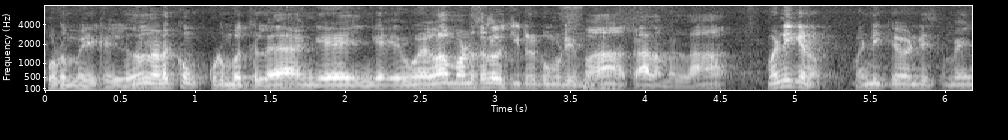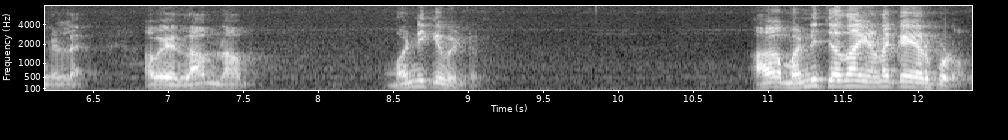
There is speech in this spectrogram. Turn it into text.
கொடுமைகள் எதுவும் நடக்கும். குடும்பத்தில் அங்கே இங்கே இவங்கெல்லாம் மனசில் வச்சுக்கிட்டு இருக்க முடியுமா? காலமெல்லாம். மன்னிக்கணும். மன்னிக்க வேண்டிய சமயங்களில் அவையெல்லாம் நாம் மன்னிக்க வேண்டும். ஆக மன்னிச்சா தான் இணக்கம் ஏற்படும்.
